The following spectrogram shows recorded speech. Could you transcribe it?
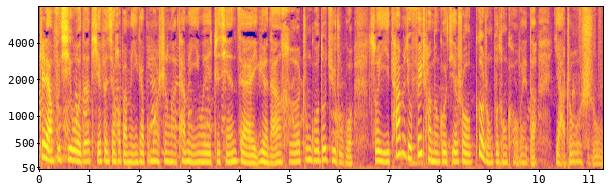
这两夫妻，我的铁粉小伙伴们应该不陌生了。他们因为之前在越南和中国都居住过，所以他们就非常能够接受各种不同口味的亚洲食物。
